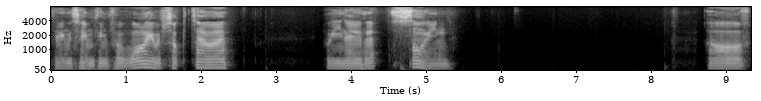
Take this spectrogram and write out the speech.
doing the same thing for y with SOHCAHTOA, we know that sine of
